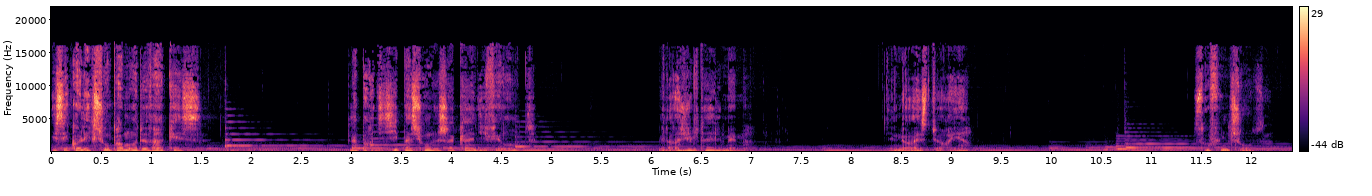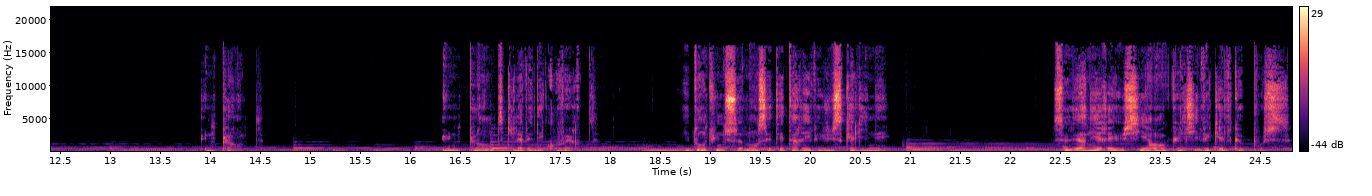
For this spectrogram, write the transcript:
et ses collections pas moins de vingt caisses. La participation de chacun est différente, mais le résultat est le même. Il ne reste rien. Sauf une chose une plante. Une plante qu'il avait découverte et dont une semence était arrivée jusqu'à l'inné. Ce dernier réussit à en cultiver quelques pousses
